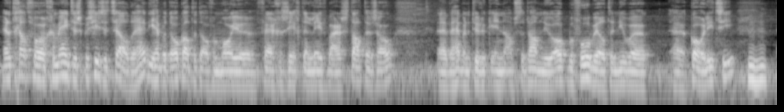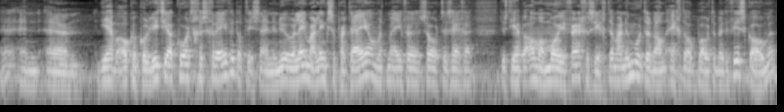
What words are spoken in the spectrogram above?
En het geldt voor gemeentes precies hetzelfde. Hè? Die hebben het ook altijd over mooie vergezicht en leefbare stad en zo. Uh, we hebben natuurlijk in Amsterdam nu ook bijvoorbeeld een nieuwe uh, coalitie. Mm -hmm. uh, en uh, die hebben ook een coalitieakkoord geschreven. Dat zijn er nu alleen maar linkse partijen, om het maar even zo te zeggen. Dus die hebben allemaal mooie vergezichten. Maar nu moet er dan echt ook boter bij de vis komen.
